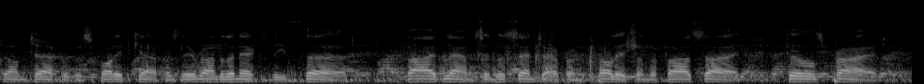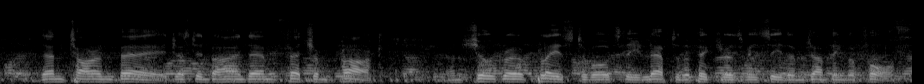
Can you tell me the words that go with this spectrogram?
Tom Taaffe with a spotted cap as they run to the next, the third. Five lamps in the center from Polish on the far side. Phil's Pride. Then Torrent Bay, just in behind them, Fetcham Park and Chilgrove Place towards the left of the picture as we see them jumping the fourth.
